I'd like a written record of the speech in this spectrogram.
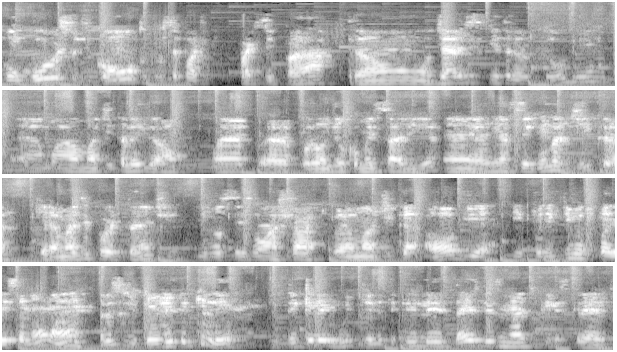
concurso de conto que você pode participar. Então, o Diário de Escrita no YouTube é uma, uma dica legal, é, é por onde eu começaria. É, e a segunda dica, que é a mais importante, e vocês vão achar que é uma dica óbvia, e por incrível que pareça, não é, o escritor ele tem que ler. Tem que ler muito, ele tem que ler 10 vezes mais do que ele escreve.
